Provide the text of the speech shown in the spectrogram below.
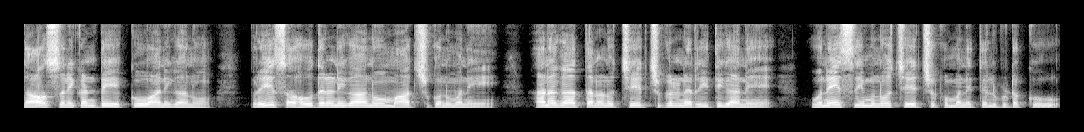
దాసుని కంటే ఎక్కువ వానిగాను ప్రియ సహోదరునిగాను మార్చుకొనుమని అనగా తనను చేర్చుకున్న రీతిగానే ఒనేసీమును చేర్చుకోమని తెలుపుటకు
